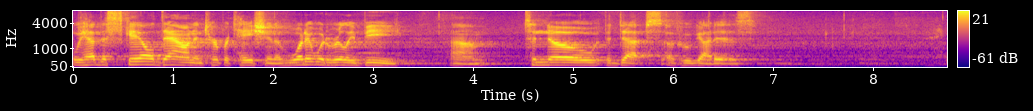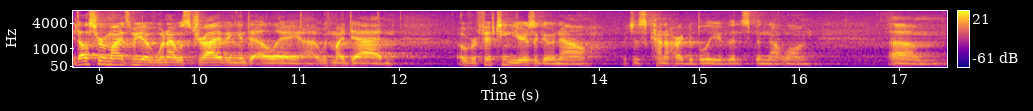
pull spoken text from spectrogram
We have this scaled down interpretation of what it would really be um, to know the depths of who God is. It also reminds me of when I was driving into LA uh, with my dad over 15 years ago now, which is kind of hard to believe that it's been that long. Um,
